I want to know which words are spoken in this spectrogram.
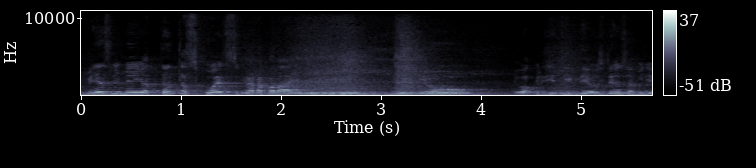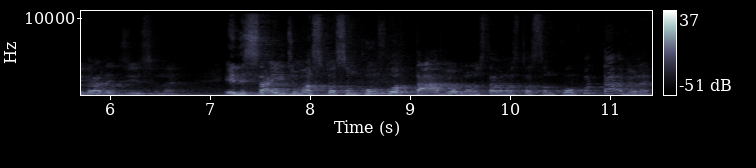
mesmo em meio a tantas coisas, o cara falar, eu, eu acredito em Deus, Deus vai me livrar disso, né? Ele sair de uma situação confortável, Abraão estava numa situação confortável, né?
